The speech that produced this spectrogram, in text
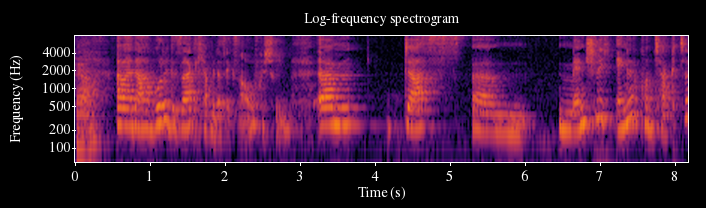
Ja. Aber da wurde gesagt, ich habe mir das extra aufgeschrieben, ähm, dass ähm, menschlich enge Kontakte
